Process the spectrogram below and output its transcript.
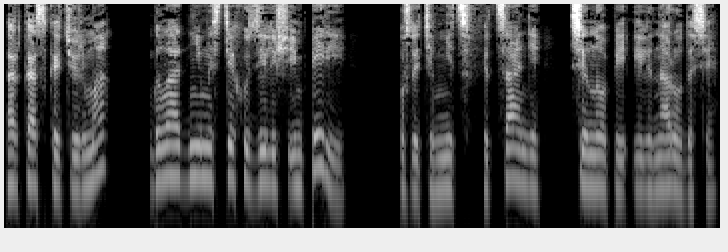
Аркадская тюрьма была одним из тех узилищ империи, после темниц в Фицане, Синопе или Народосе,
